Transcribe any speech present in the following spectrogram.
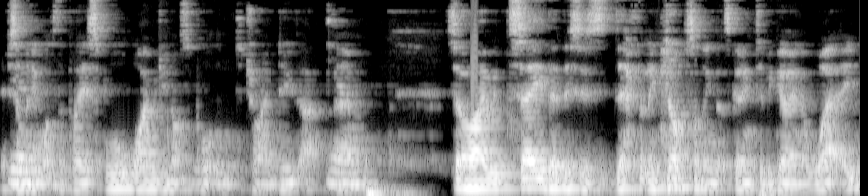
If yeah. somebody wants to play a sport, why would you not support them to try and do that? Yeah. Um, so I would say that this is definitely not something that's going to be going away.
